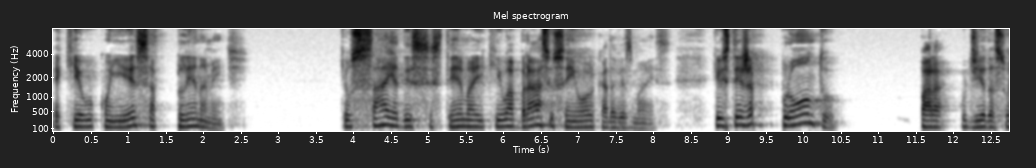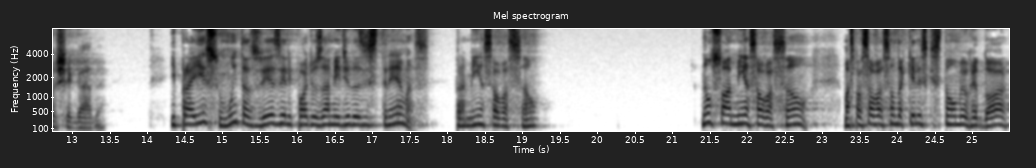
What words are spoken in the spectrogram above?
é que eu o conheça plenamente. Que eu saia desse sistema e que eu abrace o Senhor cada vez mais. Que eu esteja pronto para o dia da sua chegada. E para isso, muitas vezes, ele pode usar medidas extremas para a minha salvação. Não só a minha salvação, mas para a salvação daqueles que estão ao meu redor.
